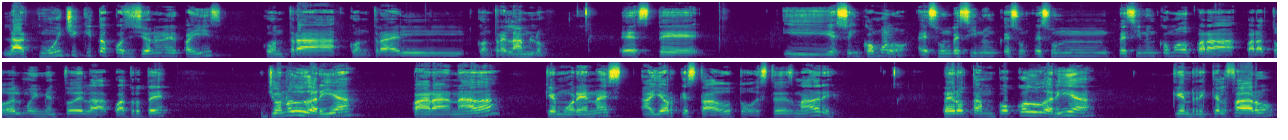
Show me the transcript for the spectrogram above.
la muy chiquita oposición en el país contra, contra, el, contra el AMLO. Este, y es incómodo, es un vecino, in- es un, es un vecino incómodo para, para todo el movimiento de la 4T. Yo no dudaría para nada que Morena haya orquestado todo este desmadre. Pero tampoco dudaría que Enrique Alfaro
